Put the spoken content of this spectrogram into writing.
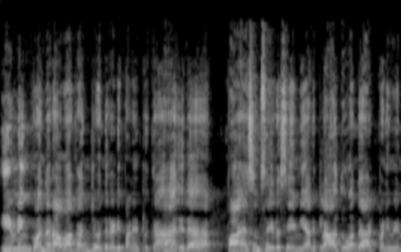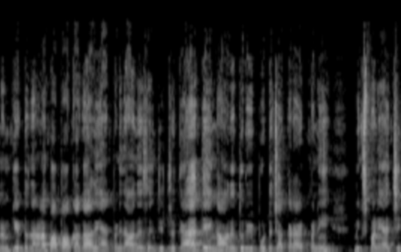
ஈவினிங்க்கு வந்து ரவா கஞ்சி வந்து ரெடி பண்ணிகிட்ருக்கேன் இதில் பாயசம் செய்கிற சேமியா இருக்குல்ல அதுவும் வந்து ஆட் பண்ணி வேணும்னு கேட்டதுனால பாப்பாவுக்காக அதையும் ஆட் பண்ணி தான் வந்து செஞ்சிட்ருக்கேன் தேங்காய் வந்து துருவி போட்டு சக்கரை ஆட் பண்ணி மிக்ஸ் பண்ணியாச்சு.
